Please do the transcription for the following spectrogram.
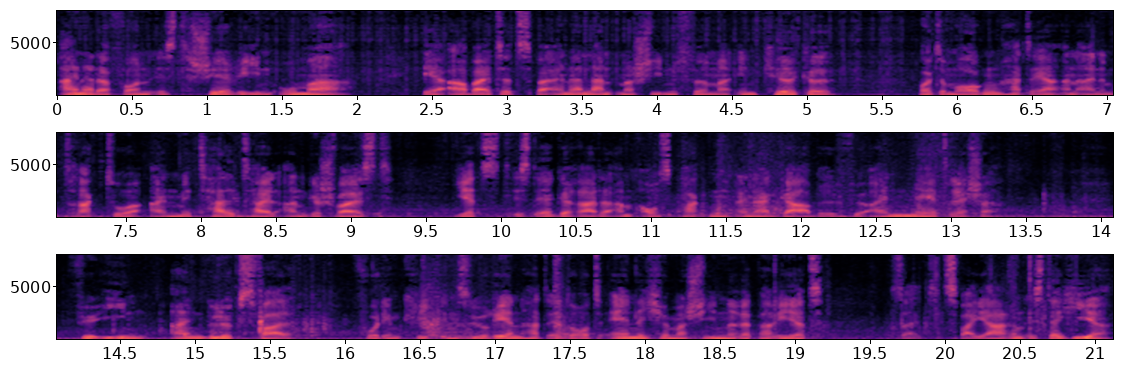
Einer davon ist Sherin Omar. Er arbeitet bei einer Landmaschinenfirma in Kirkel. Heute Morgen hat er an einem Traktor ein Metallteil angeschweißt. Jetzt ist er gerade am Auspacken einer Gabel für einen Mähdrescher. Für ihn ein Glücksfall. Vor dem Krieg in Syrien hat er dort ähnliche Maschinen repariert. Seit zwei Jahren ist er hier,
